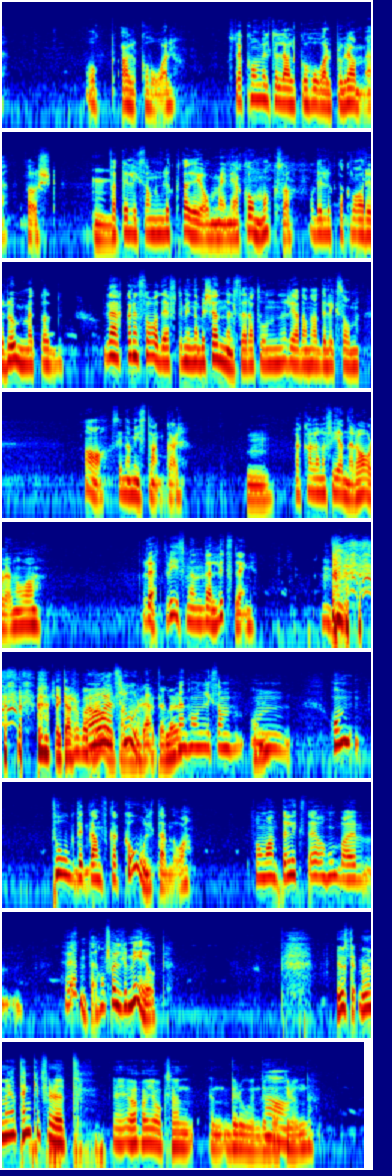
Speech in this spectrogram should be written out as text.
och alkohol. Så jag kom väl till alkoholprogrammet först. Mm. För att det liksom luktade ju om mig när jag kom också. Och det luktade kvar i rummet. Och läkaren sa det efter mina bekännelser att hon redan hade liksom ja, sina misstankar. Mm. Jag kallar henne för generalen och var rättvis men väldigt sträng. det kanske var bra Ja, jag tror det. Eller? Men hon liksom, hon, mm. hon tog det ganska coolt ändå. Hon var inte liksom, hon bara, jag vet inte, hon följde med upp. Just det, men, men jag tänker för att jag har ju också en, en beroendebakgrund.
